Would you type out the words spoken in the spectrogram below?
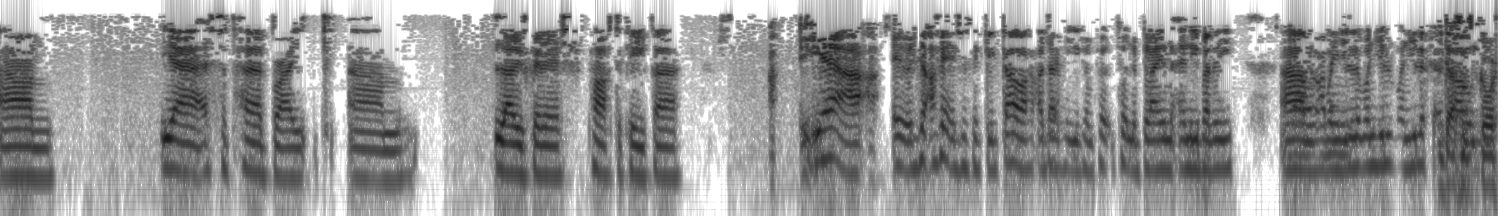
Um, yeah, a superb break, um, low finish, past the keeper. Uh, Yeah, it was. I think it's just a good goal. I don't think you can put put the blame at anybody. Um, No, when mean- you look- when you when you look at He a doesn't goal, score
